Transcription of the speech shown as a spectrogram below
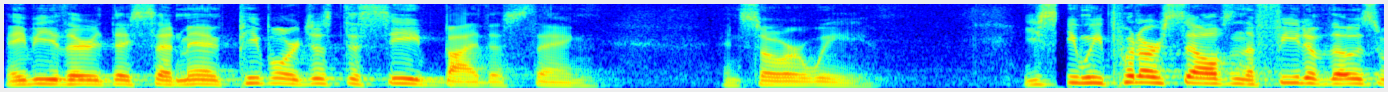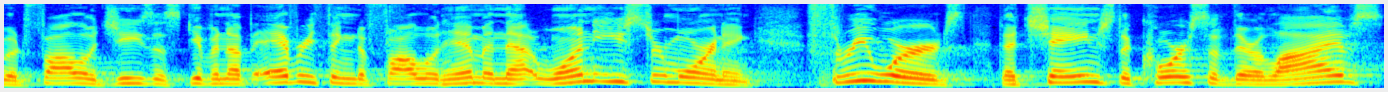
Maybe they said, man, people are just deceived by this thing and so are we. You see, we put ourselves in the feet of those who had followed Jesus, given up everything to follow him, and that one Easter morning, three words that changed the course of their lives.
